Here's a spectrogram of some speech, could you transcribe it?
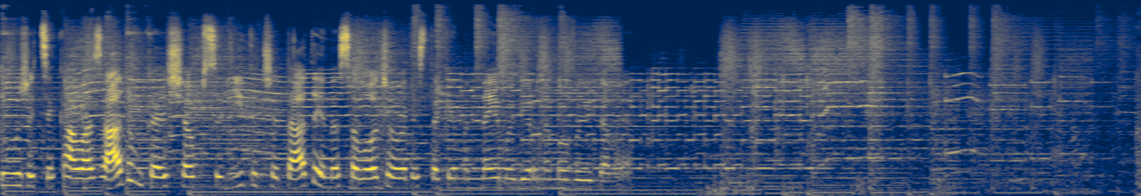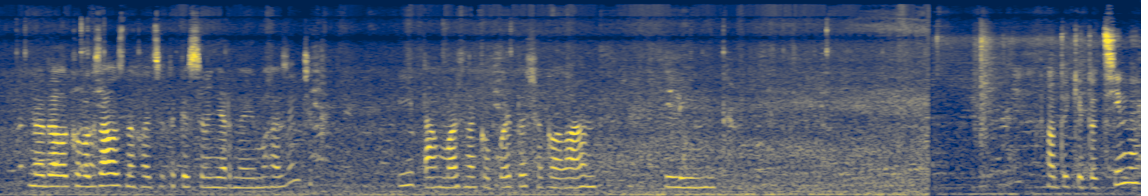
Дуже цікава задумка, щоб сидіти, читати і насолоджуватись такими неймовірними видами. Недалеко вокзалу знаходиться такий сувенірний магазинчик, і там можна купити шоколад Лінд. Отакі тут ціни.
